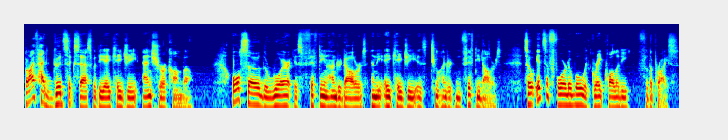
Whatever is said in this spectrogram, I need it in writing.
but I've had good success with the AKG and Shure combo. Also, the Royer is $1,500 and the AKG is $250. So it's affordable with great quality for the price.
